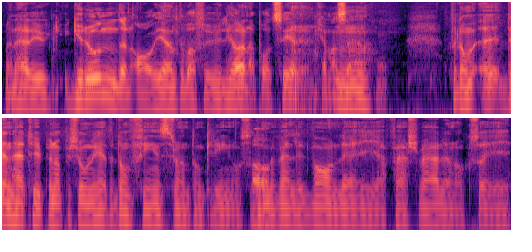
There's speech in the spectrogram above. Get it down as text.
Men det här är ju grunden av egentligen varför vi vill göra den här poddserien kan man säga. Mm. För de, eh, den här typen av personligheter de finns runt omkring oss. och Ja. De är väldigt vanliga i affärsvärlden också i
